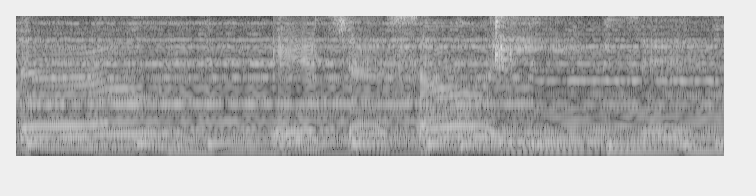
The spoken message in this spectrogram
the road, it's just so easy.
